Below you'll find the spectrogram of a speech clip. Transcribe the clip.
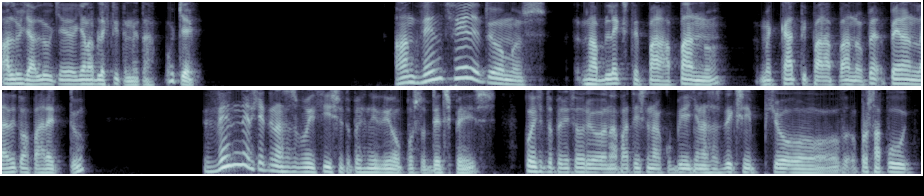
αλλού για αλλού και για να μπλεχτείτε μετά. Okay. Αν δεν θέλετε όμως να μπλέξετε παραπάνω, με κάτι παραπάνω, πέραν δηλαδή του απαραίτητου, δεν έρχεται να σας βοηθήσει το παιχνίδι όπως το Dead Space, που έχει το περιθώριο να πατήσετε ένα κουμπί και να σας δείξει πιο προς τα που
